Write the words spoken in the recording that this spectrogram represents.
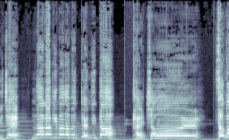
이제 나가기만 하면 됩니다! 탈출! 성공!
